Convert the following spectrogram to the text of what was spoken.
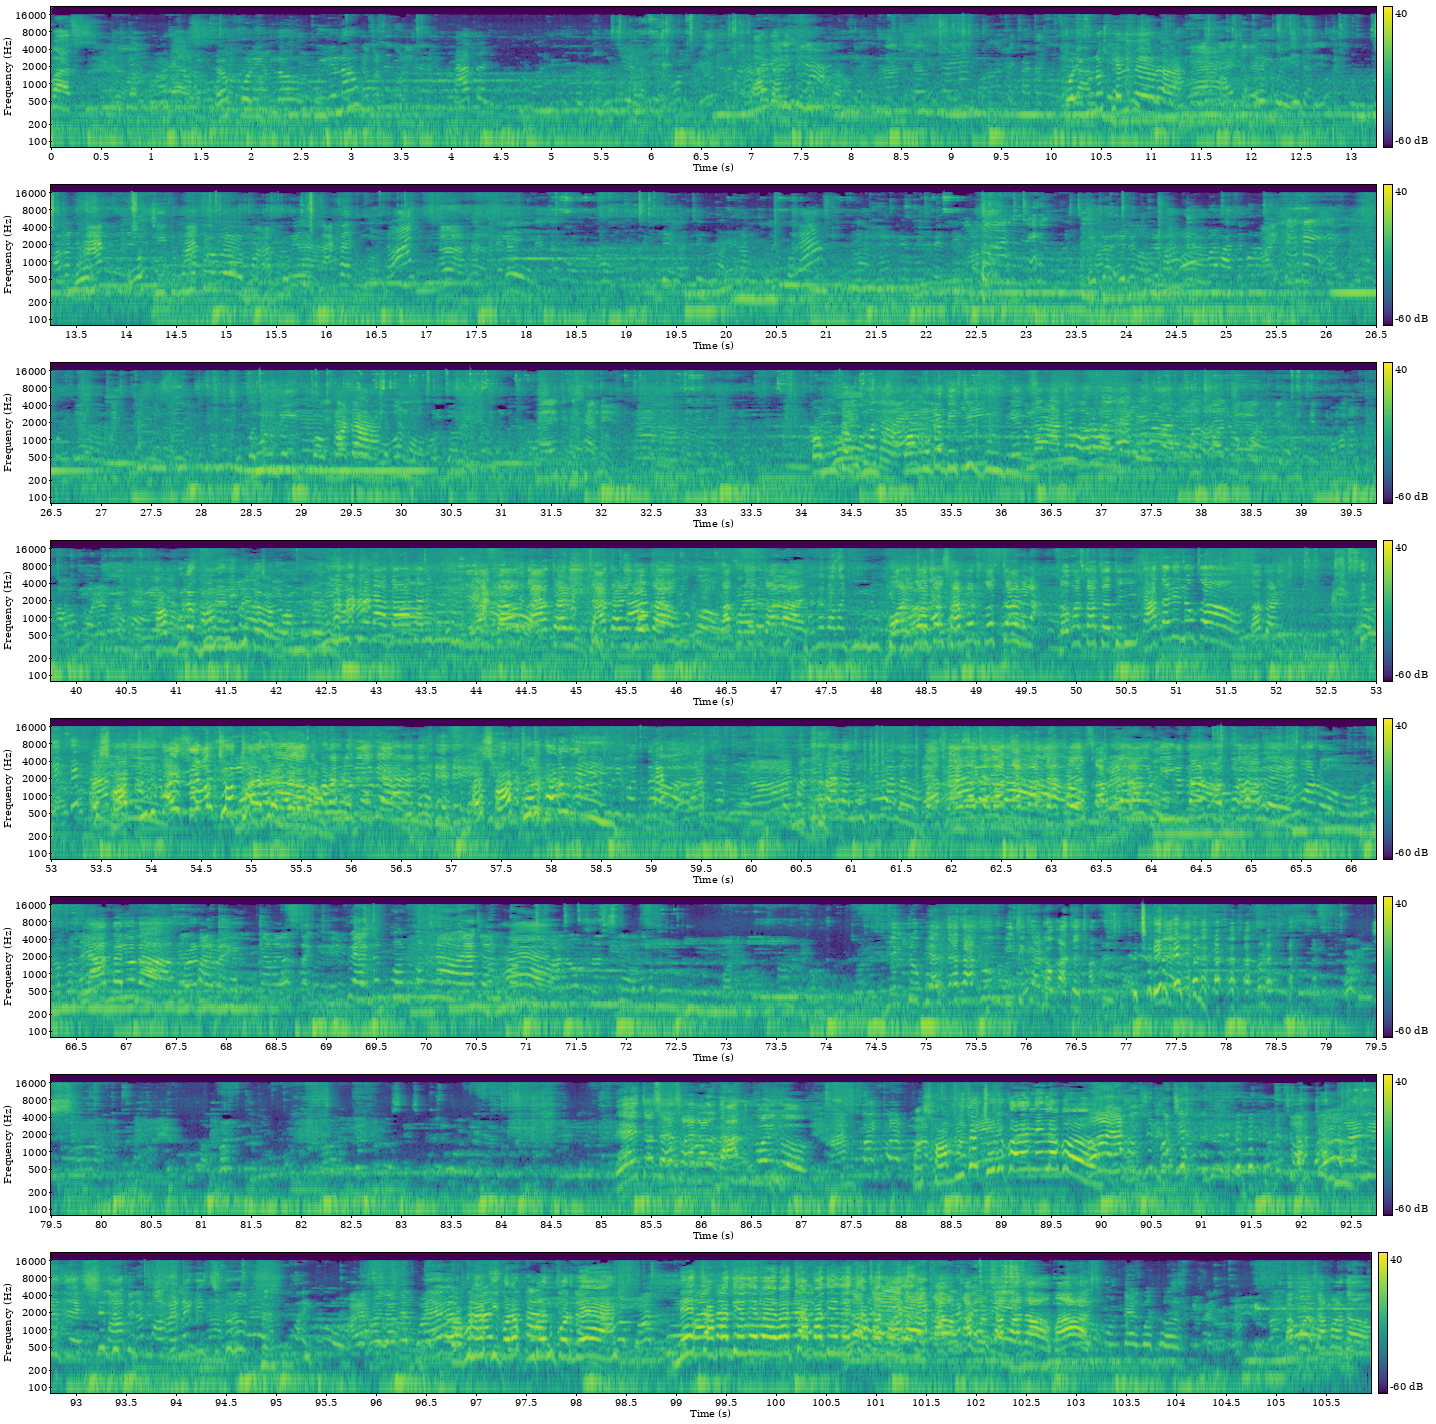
বাস খেলবে ওরা ও চিটগুলো করবে এটা কটা? কমুটা কমুটা দিচ্ছিস গুনবি সবগুলো গুনে নিবি তো কমুটা। তাড়াতাড়ি তাড়াতাড়ি কাপড়ের তলায় সাপোর্ট করতে হবে না ঢোকা তাড়াতাড়ি তাড়াতাড়ি লুকাও তাড়াতাড়ি সব চুরি করে ধরে সব চুরি একটু ফেলতে থাকুক বিচিকে এই তো শেষ হয়ে গেল ধান কই গো ও সবই তো চুরি করে নিল গো। তখন কি করে পূরণ করবে? নে চাপা দিয়ে দেবে এবার চাপা দিয়ে দে চাপা দিয়ে দে। কা- কাপড় চাপা দাও চাপা দাও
